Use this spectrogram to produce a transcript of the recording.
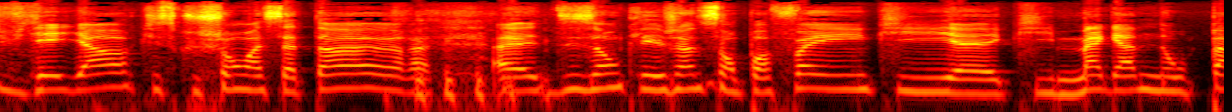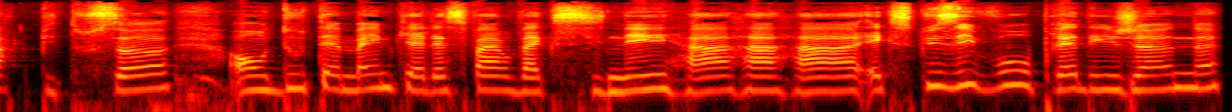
vieillards qui se couchons à 7 heures, euh, disons que les jeunes sont pas fins, qui, euh, qui maganent nos parcs puis tout ça. On doutait même qu'ils allaient se faire vacciner. Ha, ha, ha. Excusez-vous auprès des jeunes.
